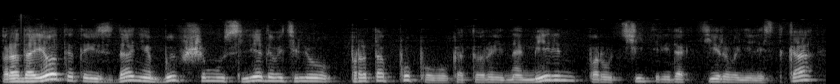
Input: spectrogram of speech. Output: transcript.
продает это издание бывшему следователю Протопопову, который намерен поручить редактирование листка –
